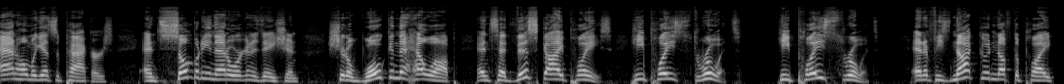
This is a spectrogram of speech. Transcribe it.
at home against the Packers. And somebody in that organization should have woken the hell up and said, This guy plays. He plays through it. He plays through it. And if he's not good enough to play,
